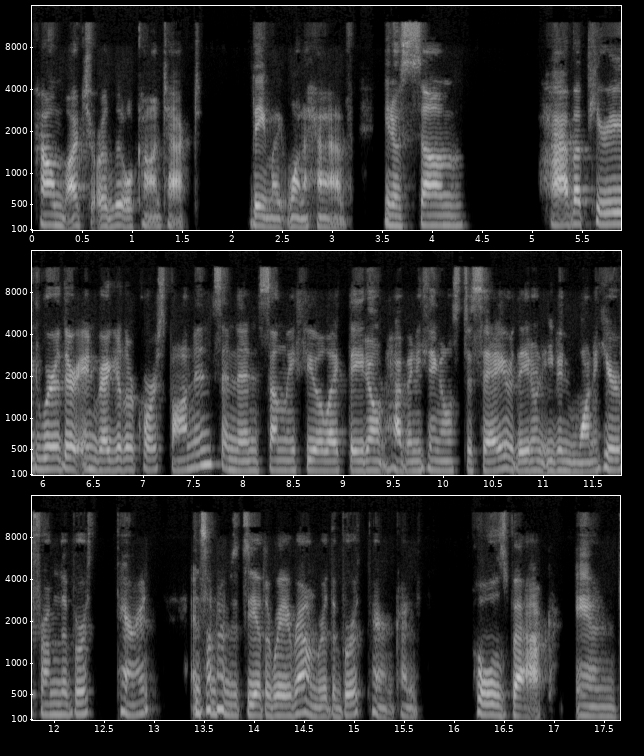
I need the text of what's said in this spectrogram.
how much or little contact they might want to have. You know, some have a period where they're in regular correspondence and then suddenly feel like they don't have anything else to say or they don't even want to hear from the birth parent. And sometimes it's the other way around where the birth parent kind of pulls back and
